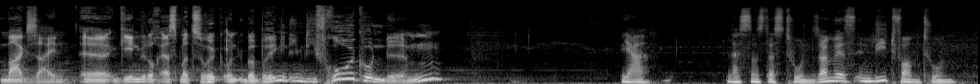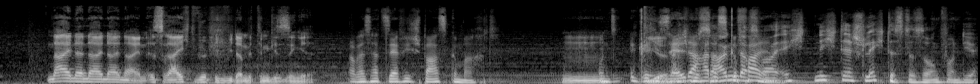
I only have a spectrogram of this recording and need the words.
mag sein. Äh, gehen wir doch erstmal zurück und überbringen ihm die frohe Kunde. Hm? Ja, lasst uns das tun. Sollen wir es in Liedform tun? Nein, nein, nein, nein, nein. Es reicht wirklich wieder mit dem Gesinge. Aber es hat sehr viel Spaß gemacht. Hm, Und Griselda hat sagen, es das gefallen. war echt nicht der schlechteste Song von dir.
